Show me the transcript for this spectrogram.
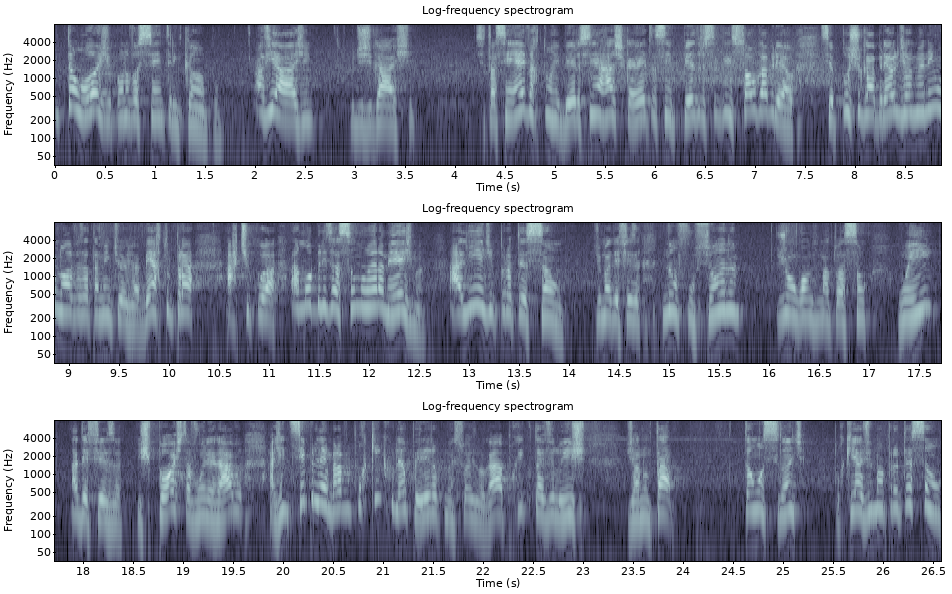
Então hoje, quando você entra em campo, a viagem, o desgaste, você está sem Everton Ribeiro, sem Arrascaeta, sem Pedro, você tem só o Gabriel. Você puxa o Gabriel, ele já não é nenhum novo exatamente hoje, aberto para articular. A mobilização não era a mesma. A linha de proteção de uma defesa não funciona. João Gomes, uma atuação ruim, a defesa exposta, vulnerável. A gente sempre lembrava por que, que o Léo Pereira começou a jogar, por que, que o Davi Luiz já não está tão oscilante, porque havia uma proteção.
